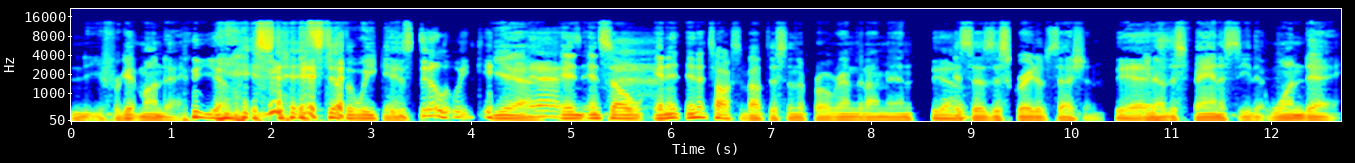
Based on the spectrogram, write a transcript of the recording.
you forget monday yeah. it's, it's still the weekend. It's still a weekend. Yeah, Yes. and and so and it and it talks about this in the program that I'm in. yeah. It says this great obsession, Yeah, you know, this fantasy that one day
